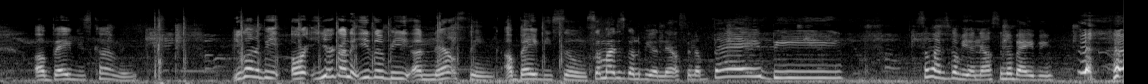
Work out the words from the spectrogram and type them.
a baby's coming. You're gonna be, or you're gonna either be announcing a baby soon. Somebody's gonna be announcing a baby. Somebody's gonna be announcing a baby.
